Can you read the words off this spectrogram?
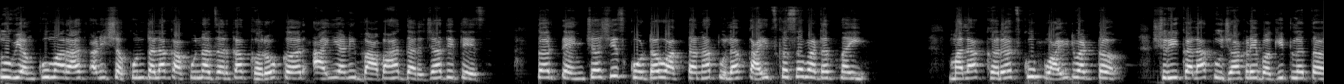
तू व्यंकू महाराज आणि शकुंतला काकूंना जर का खरोखर आई आणि बाबा हा दर्जा देतेस तर त्यांच्याशीच खोटं वागताना तुला काहीच कसं वाटत नाही? मला खरंच खूप वाईट वाटतं. श्रीकला तुझ्याकडे बघितलं तर.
